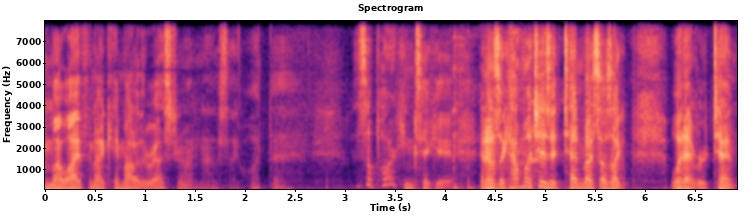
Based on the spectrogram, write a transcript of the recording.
my wife and I came out of the restaurant. And I was like, "What the? It's a parking ticket." And I was like, "How much is it? Ten bucks." I was like, "Whatever, ten.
